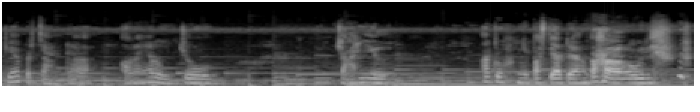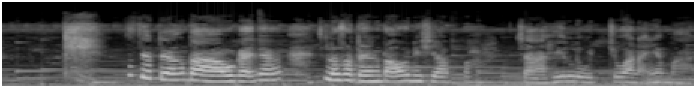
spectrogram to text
Dia bercanda orangnya lucu cahil aduh ini pasti ada yang tahu pasti ada yang tahu kayaknya jelas ada yang tahu nih siapa. Cahil lucu anaknya mana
